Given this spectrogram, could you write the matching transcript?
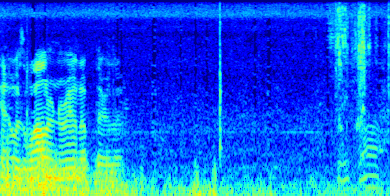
Yeah, it was wallering around up there though. Safe off.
